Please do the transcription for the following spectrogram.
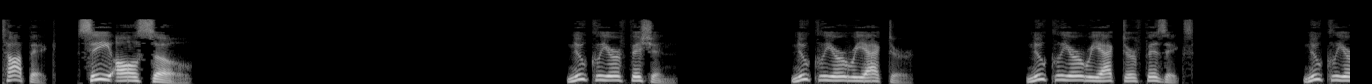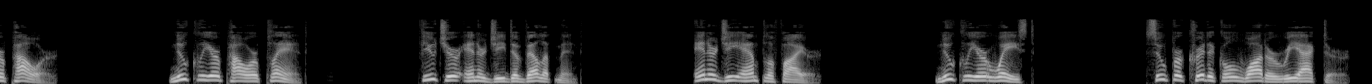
Topic See also Nuclear fission Nuclear reactor Nuclear reactor physics Nuclear power Nuclear power plant Future energy development Energy amplifier Nuclear waste Supercritical water reactor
